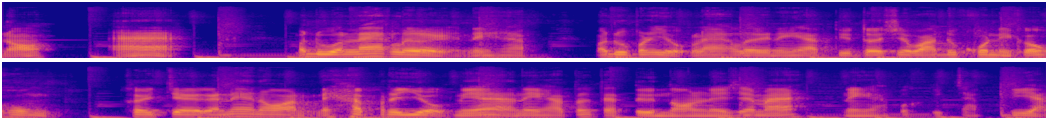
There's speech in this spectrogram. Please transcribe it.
เนาะ อ่ามาดูอันแรกเลยนะครับ มาดูประโยคแรกเลยนะครับติวเตอร์เชื่อว่าทุกคนเนี่ยก็คงเคยเจอกันแน่นอนนะครับประโยคนี้นะครับตั้งแต่ตื่นนอนเลยใช่ไหมนะครับก็คือจัดเตียง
